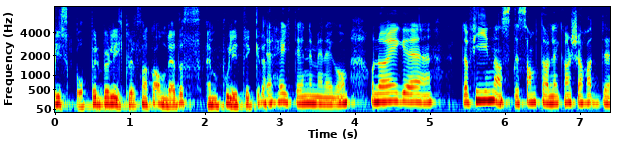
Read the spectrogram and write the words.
biskoper bør likevel snakke annerledes enn politikere. Jeg er helt enig med deg om. Og når jeg, eh, det fineste samtalen jeg kanskje hadde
